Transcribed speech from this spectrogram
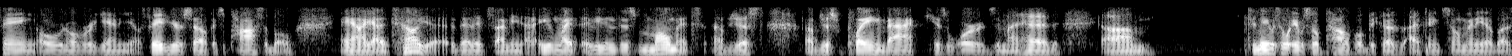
saying over and over again, you know, say to yourself, it's possible. And I got to tell you that it's. I mean, even right, even this moment of just of just playing back his words in my head. um to me it was so it was so powerful because I think so many of us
